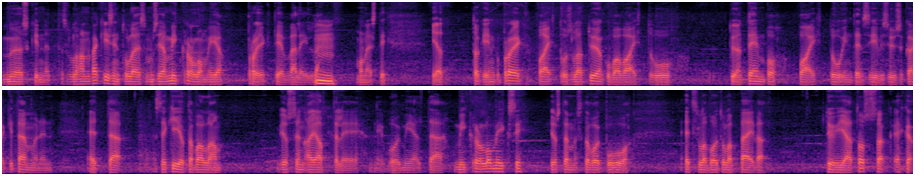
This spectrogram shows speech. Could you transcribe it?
myöskin, että sullahan väkisin tulee semmoisia mikrolomia projektien välillä mm. monesti. Ja toki niin projektit vaihtuu, sulla työnkuva vaihtuu, työn tempo vaihtuu, intensiivisyys ja kaikki tämmöinen, että sekin jo tavallaan, jos sen ajattelee, niin voi mieltää mikrolomiksi, jos tämmöistä voi puhua, että sulla voi tulla päivä tyhjää tossa, ehkä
